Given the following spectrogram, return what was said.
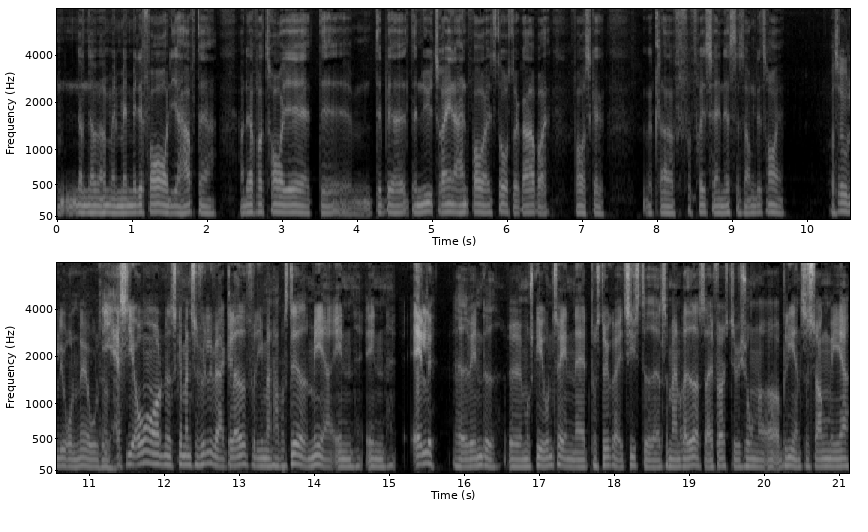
med, med, med det forår, de har haft der. Og derfor tror jeg, at øh, det bliver, den nye træner, han får et stort stykke arbejde for at skal klare for frisagen næste sæson. Det tror jeg. Og så lige rundt af, Olsen. Ja, altså i overordnet skal man selvfølgelig være glad, fordi man har præsteret mere end, end alle havde ventet. Øh, måske undtagen af et par stykker i Tisted. Altså man redder sig i første division og, og bliver en sæson mere.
